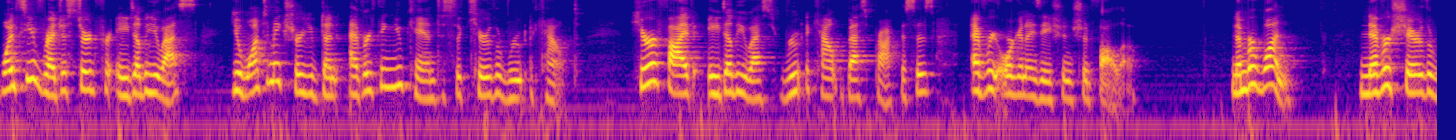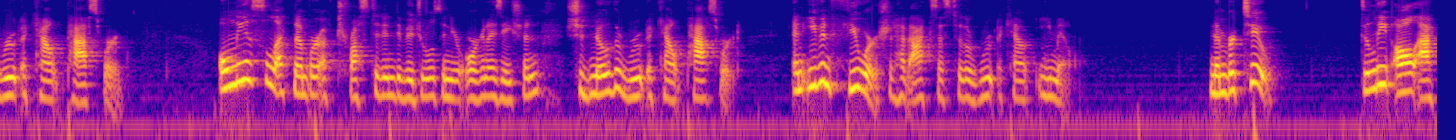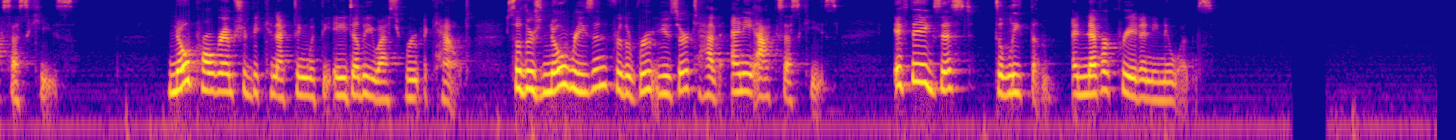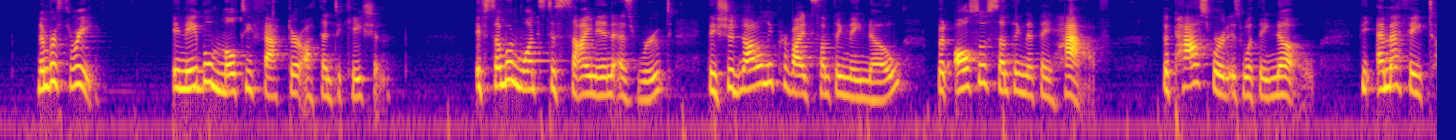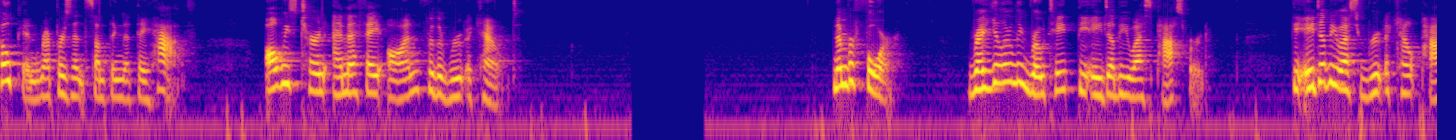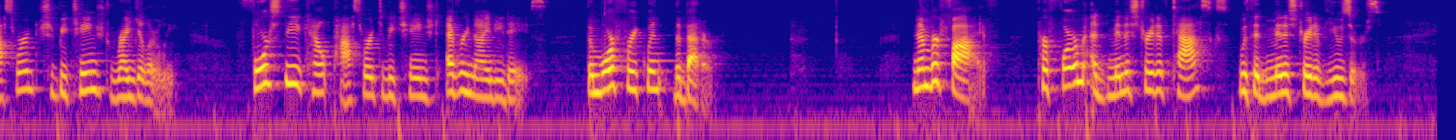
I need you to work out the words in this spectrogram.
Once you've registered for AWS, you'll want to make sure you've done everything you can to secure the root account. Here are five AWS root account best practices every organization should follow. Number one, never share the root account password. Only a select number of trusted individuals in your organization should know the root account password, and even fewer should have access to the root account email. Number two, delete all access keys. No program should be connecting with the AWS root account, so there's no reason for the root user to have any access keys. If they exist, delete them and never create any new ones. Number three, enable multi-factor authentication. If someone wants to sign in as root, they should not only provide something they know, but also something that they have. The password is what they know. The MFA token represents something that they have. Always turn MFA on for the root account. Number four, regularly rotate the AWS password. The AWS root account password should be changed regularly. Force the account password to be changed every 90 days. The more frequent, the better. Number five, perform administrative tasks with administrative users.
